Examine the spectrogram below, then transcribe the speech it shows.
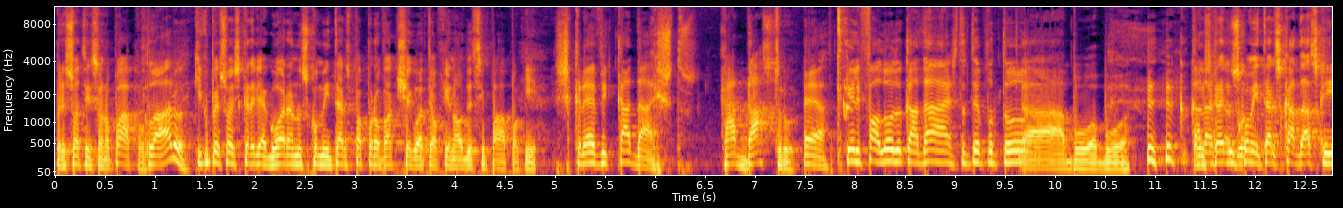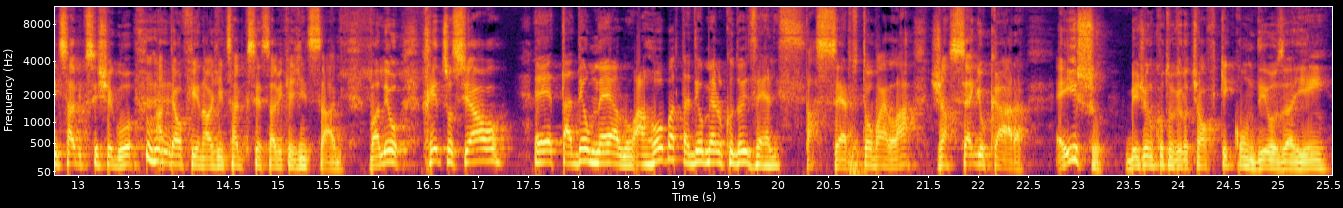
Prestou atenção no papo? Claro. O que, que o pessoal escreve agora nos comentários pra provar que chegou até o final desse papo aqui? Escreve cadastro. Cadastro? É, porque ele falou do cadastro o tempo todo. Ah, boa, boa. Então escreve nos comentários cadastro que a gente sabe que você chegou até o final, a gente sabe que você sabe que a gente sabe. Valeu. Rede social, É Tadeu Melo, arroba Tadeu Melo com dois L's. Tá certo, então vai lá, já segue o cara. É isso? Beijo no cotovelo, tchau. Fiquei com Deus aí, hein?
